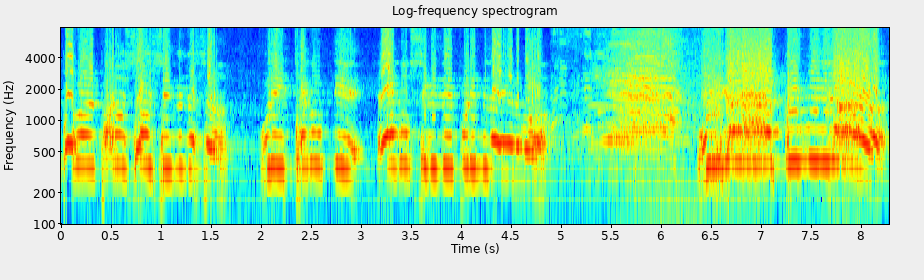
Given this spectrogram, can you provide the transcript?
법을 바로 세울 수 있는 것은 우리 태국기 애국 시민일 뿐입니다 여러분. 우리가 국민이다!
